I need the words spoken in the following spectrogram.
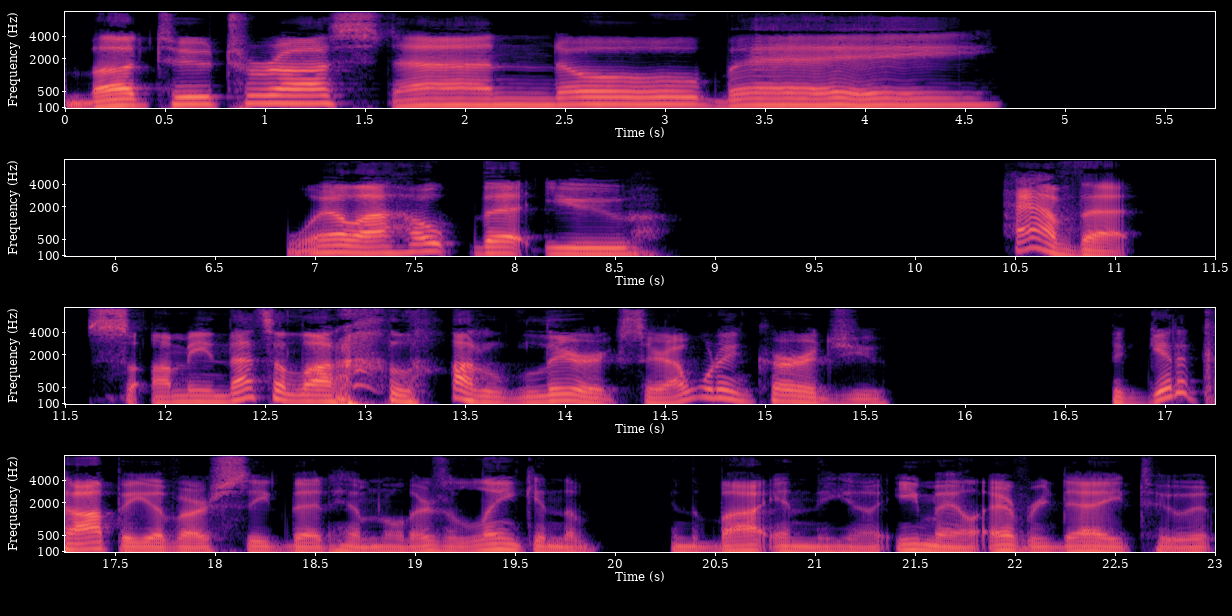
but to trust and obey. Well, I hope that you have that. So, I mean, that's a lot, of, a lot of lyrics there. I want to encourage you to get a copy of our seedbed hymnal. There's a link in the in the buy in the uh, email every day to it,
